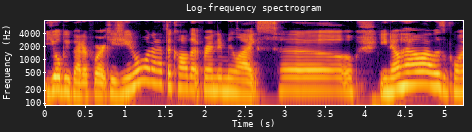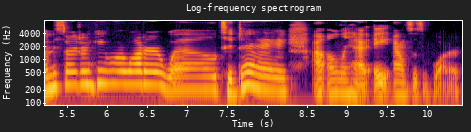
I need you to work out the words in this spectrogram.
you'll be better for it because you don't want to have to call that friend and be like, So, you know how I was going to start drinking more water? Well, today I only had eight ounces of water.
